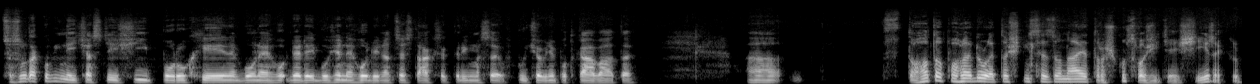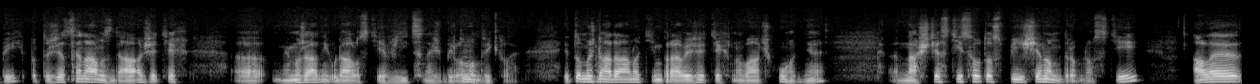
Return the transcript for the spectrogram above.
Co jsou takové nejčastější poruchy nebo neho, nedej bože nehody na cestách, se kterými se v půjčovně potkáváte? Z tohoto pohledu letošní sezona je trošku složitější, řekl bych, protože se nám zdá, že těch mimořádných událostí je víc, než bylo hmm. obvykle. Je to možná dáno tím právě, že těch nováčků hodně. Naštěstí jsou to spíš jenom drobnosti, ale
